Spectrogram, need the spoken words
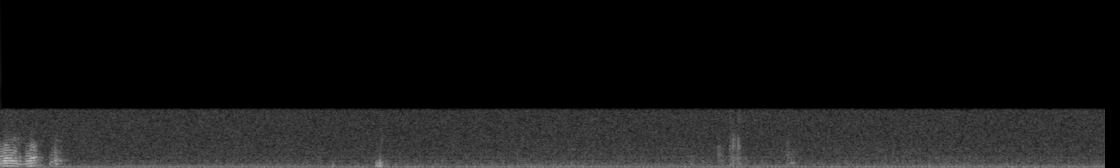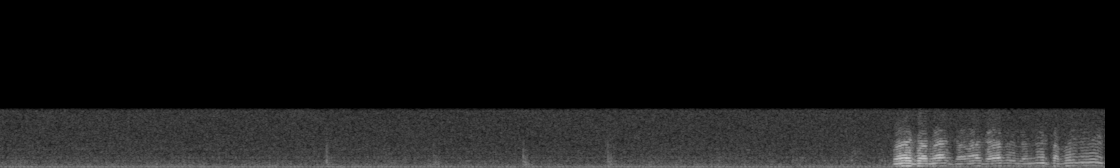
જ છે? ઘણા ઘણા ઘણા તો લગ્ન ખબર નહીં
